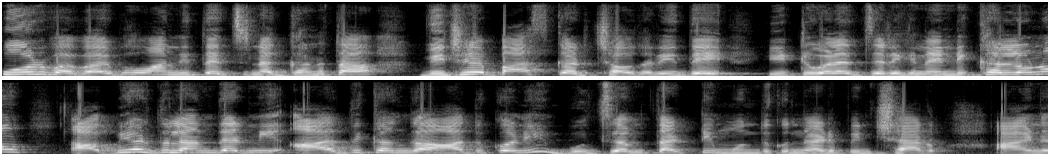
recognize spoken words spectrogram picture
పూర్వ వైభవాన్ని తెచ్చిన ఘనత విజయ్ భాస్కర్ చౌదరిదే. ఇటీవల జరిగిన ఎన్నికల్లోనూ అభ్యర్థులందరినీ ఆర్థికంగా ఆదుకొని భుజం తట్టి ముందుకు నడిపించారు. ఆయన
